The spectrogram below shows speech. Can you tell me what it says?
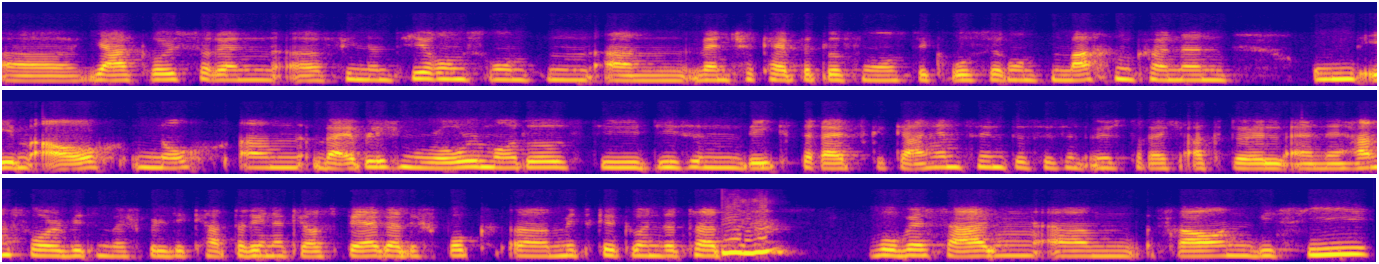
äh, ja, größeren äh, Finanzierungsrunden, an Venture Capital Fonds, die große Runden machen können und eben auch noch an weiblichen Role Models, die diesen Weg bereits gegangen sind. Das ist in Österreich aktuell eine Handvoll, wie zum Beispiel die Katharina Klaus-Berger, die Spock äh, mitgegründet hat, mhm. wo wir sagen, ähm, Frauen wie sie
